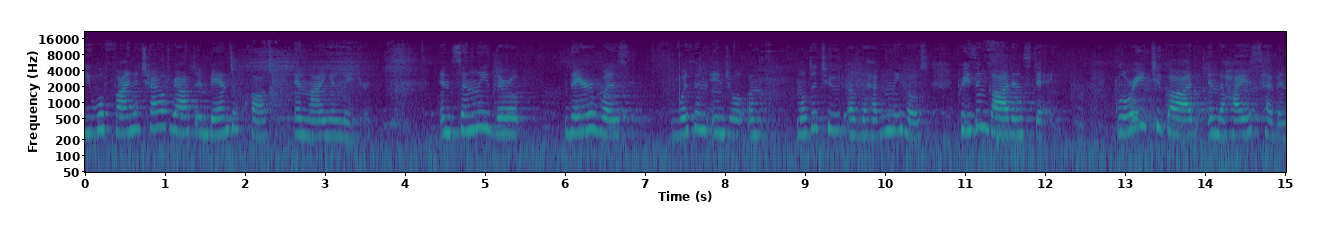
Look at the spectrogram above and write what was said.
You will find a child wrapped in bands of cloth and lying in a manger. And suddenly there, there was with an angel a multitude of the heavenly host, praising God and saying, Glory to God in the highest heaven,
